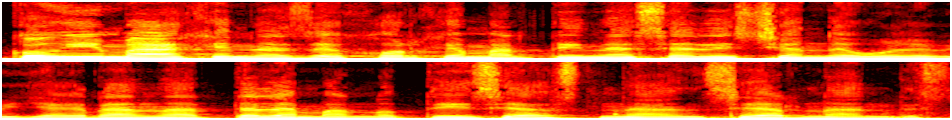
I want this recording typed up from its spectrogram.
Con imágenes de Jorge Martínez, edición de Bule Villagrana, Telemar Noticias, Nancy Hernández.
